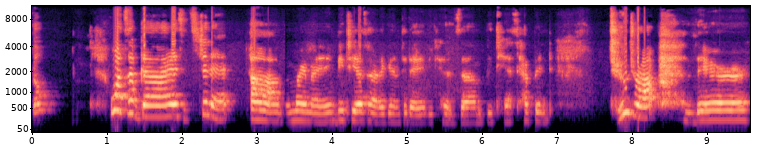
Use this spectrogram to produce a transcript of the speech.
go. What's up, guys? It's Jeanette. Um, I'm wearing my BTS hat again today because um, BTS happened to drop their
